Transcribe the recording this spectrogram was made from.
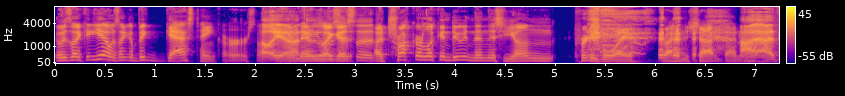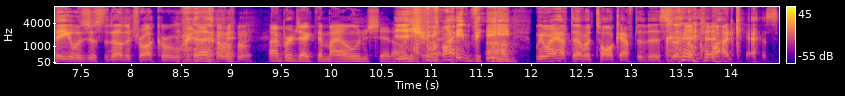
It was like yeah, it was like a big gas tanker or something. Oh, yeah, and there was it like was a, a- a trucker looking dude, and then this young pretty boy riding shotgun. I, I think it was just another trucker. I'm projecting my own shit on you it. might be. Um, we might have to have a talk after this uh, podcast.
